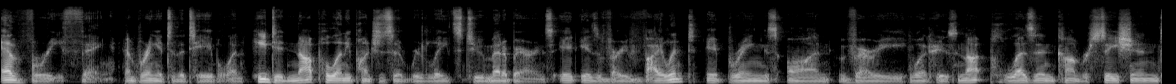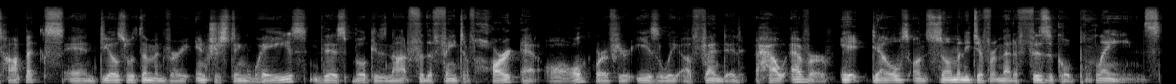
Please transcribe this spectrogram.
everything and bring it to the table. And he did not pull any punches that relates to metabarons. It is very violent. It brings on very what is not pleasant conversation topics and deals with them in very interesting ways. This book is not for the faint of heart at all, or if you're easily offended. However, it delves on so many different metaphysical planes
